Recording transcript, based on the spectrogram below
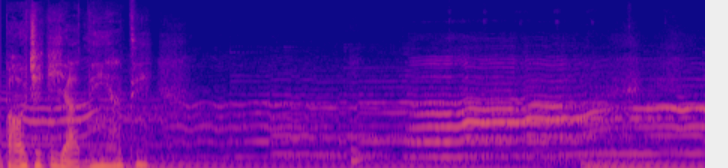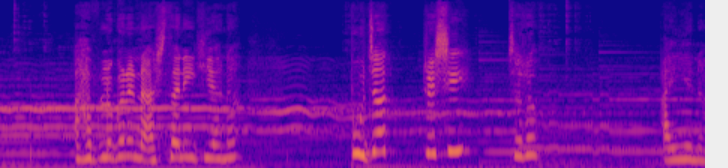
बाबूजी की याद नहीं आती। आप लोगों ने नाश्ता नहीं किया ना? पूजा कृषि चलो। आइए ना।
